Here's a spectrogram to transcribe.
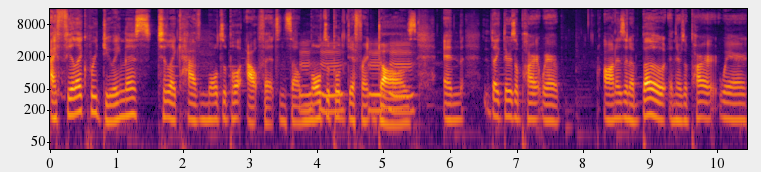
i feel like we're doing this to like have multiple outfits and sell multiple Mm-hmm. different dolls and like there's a part where Anna's in a boat, and there's a part where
